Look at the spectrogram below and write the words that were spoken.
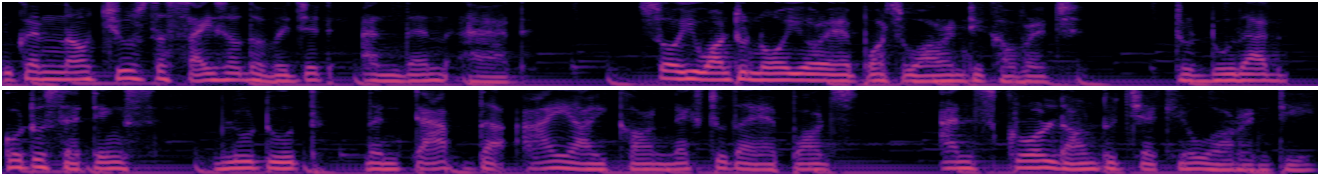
You can now choose the size of the widget and then add. So you want to know your AirPods warranty coverage. To do that, go to settings, Bluetooth, then tap the eye icon next to the AirPods and scroll down to check your warranty.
